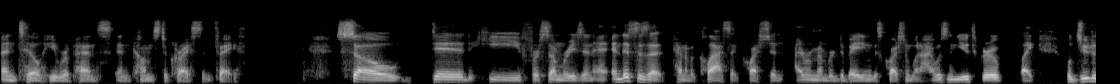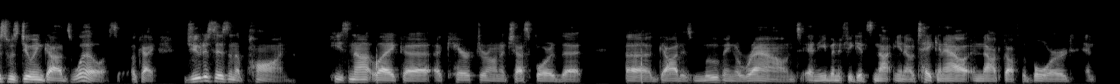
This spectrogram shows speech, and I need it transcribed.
until he repents and comes to Christ in faith. So did he for some reason and this is a kind of a classic question. I remember debating this question when i was in youth group like well judas was doing god's will. Said, okay judas isn't a pawn. He's not like a, a character on a chessboard that uh, god is moving around and even if he gets not you know taken out and knocked off the board and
